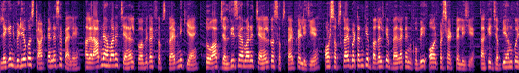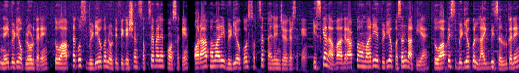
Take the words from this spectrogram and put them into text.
लेकिन वीडियो को स्टार्ट करने से पहले, अगर आपने हमारे चैनल को अभी तक सब्सक्राइब नहीं किया है तो आप जल्दी से हमारे चैनल को सब्सक्राइब कर लीजिए और सब्सक्राइब बटन के बगल के बेल आइकन को भी ऑल पर सेट कर लीजिए, ताकि जब भी हम कोई नई वीडियो अपलोड करें तो आप तक उस वीडियो का नोटिफिकेशन सबसे पहले पहुँच सके और आप हमारी वीडियो को सबसे पहले एंजॉय कर सकें। इसके अलावा, अगर आपको हमारी ये वीडियो पसंद आती है तो आप इस वीडियो को लाइक भी ज़रूर करें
